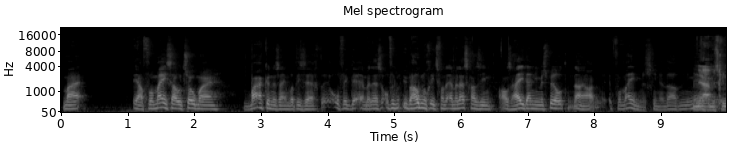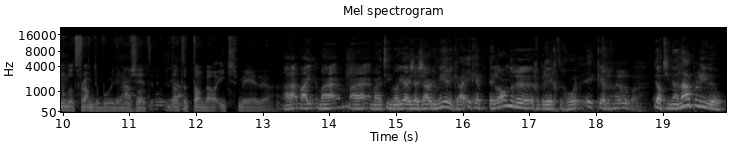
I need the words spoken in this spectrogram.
Maar ja, voor mij zou het zomaar waar kunnen zijn wat hij zegt. Of ik de MLS, of ik überhaupt nog iets van de MLS ga zien als hij daar niet meer speelt. Nou ja, voor mij misschien inderdaad niet meer. Ja, misschien omdat Frank de Boer er ja, nu zit. dat het dan wel iets meer... Uh... Ah, maar, maar, maar, maar Timo, jij zei Zuid-Amerika. Ik heb heel andere berichten gehoord. Ik heb, dat hij naar Napoli wil.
